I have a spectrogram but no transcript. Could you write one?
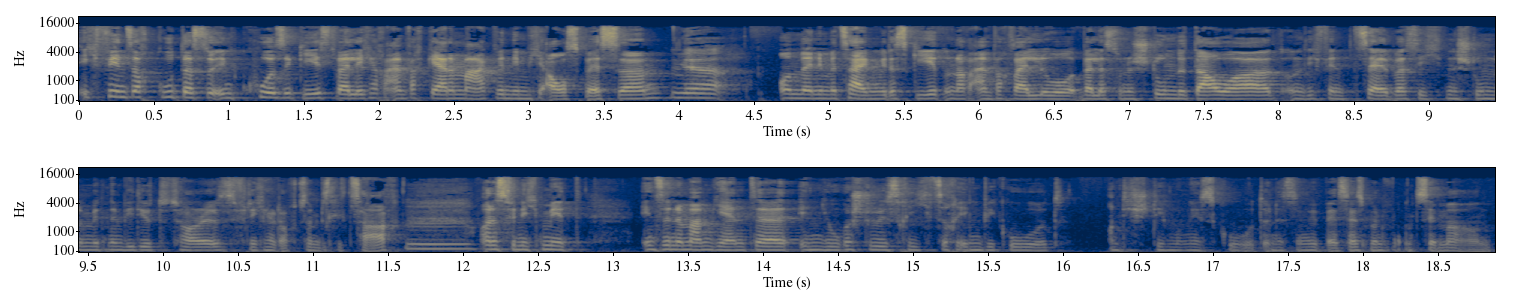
ich finde es auch gut, dass du in Kurse gehst, weil ich auch einfach gerne mag, wenn die mich ausbessern. Ja. Und wenn die mir zeigen, wie das geht und auch einfach, weil, du, weil es so eine Stunde dauert und ich finde selber sich eine Stunde mit einem Videotutorial, das finde ich halt auch so ein bisschen zart. Und das finde ich mit in so einem Ambiente, in Yoga-Studios riecht es auch irgendwie gut und die Stimmung ist gut und es ist irgendwie besser als mein Wohnzimmer und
